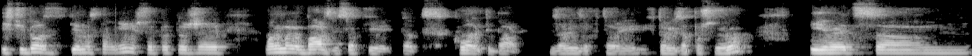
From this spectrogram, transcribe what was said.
išći dost jednostavnejše, pretože oni majú bar visoki tot quality bar za ľudí, ktorí, ktorých zapošľujú. I već um,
